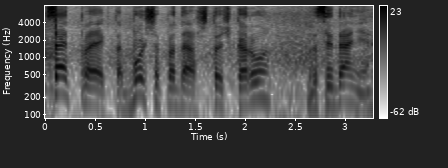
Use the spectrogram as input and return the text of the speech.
Сайт проекта большепродаж.ру. До свидания.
